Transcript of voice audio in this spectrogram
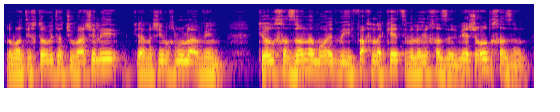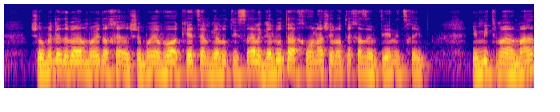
כלומר, תכתוב את התשובה שלי, כי אנשים יוכלו להבין. כי עוד חזון למועד ויפח לקץ ולא יכזב. יש עוד חזון, שעומד לדבר על מועד אחר, שבו יבוא הקץ על גלות ישראל, הגלות האחרונה שלא תכזב, תהיה נצחית. אם מתמהמה,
